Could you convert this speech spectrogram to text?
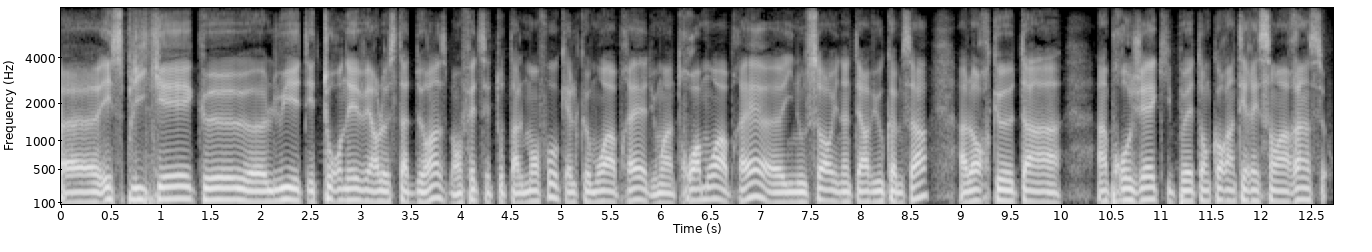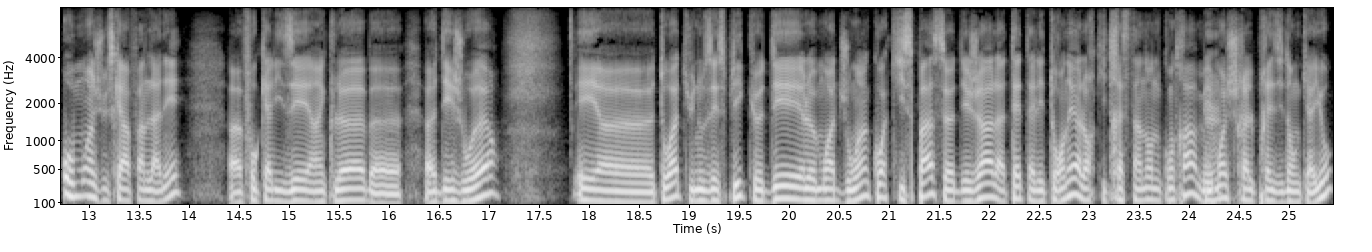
euh, expliqué que euh, lui était tourné vers le stade de Reims. Ben, en fait, c'est totalement faux. Quelques mois après, du moins trois mois après, euh, il nous sort une interview comme ça, alors que tu as un projet qui peut être encore intéressant à Reims, au moins jusqu'à la fin de l'année, focaliser un club, des joueurs. Et euh, toi, tu nous expliques que dès le mois de juin, quoi qu'il se passe, déjà la tête elle est tournée alors qu'il te reste un an de contrat. Mais Mhm. moi, je serais le président Caillot.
